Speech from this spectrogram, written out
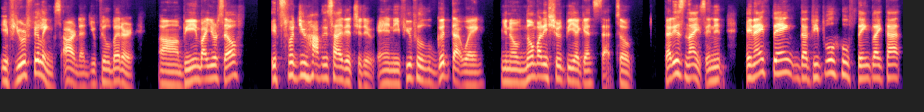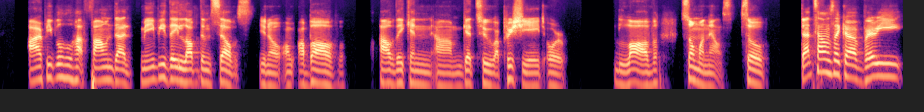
if your feelings are that you feel better uh being by yourself, it's what you have decided to do. And if you feel good that way, you know, nobody should be against that. So that is nice. And it and I think that people who think like that are people who have found that maybe they love themselves, you know, above how they can um, get to appreciate or love someone else. So that sounds like a very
